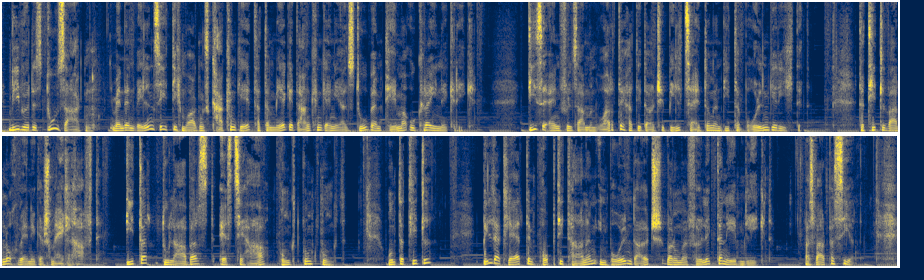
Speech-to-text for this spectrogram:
Wie würdest du sagen, wenn dein Wellensittich morgens kacken geht, hat er mehr Gedankengänge als du beim Thema Ukraine-Krieg? Diese einfühlsamen Worte hat die deutsche Bild-Zeitung an Dieter Bohlen gerichtet. Der Titel war noch weniger schmeichelhaft. Dieter, du laberst, SCH, Punkt, Punkt, Punkt. Untertitel Bild erklärt dem Pop-Titanen in Bohlendeutsch, warum er völlig daneben liegt. Was war passiert?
